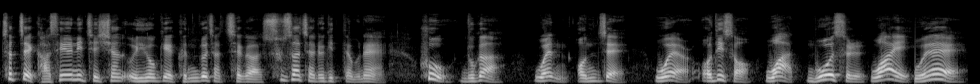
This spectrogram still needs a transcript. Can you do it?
첫째 가세연이 제시한 의혹의 근거 자체가 수사 자료이기 때문에 who 누가 when 언제 where 어디서 what 무엇을 why 왜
